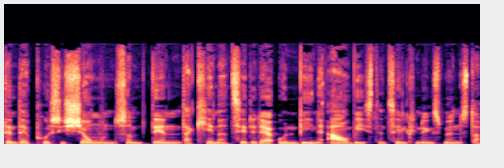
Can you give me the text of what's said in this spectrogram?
den der position, som den, der kender til det der undvigende, afvisende tilknytningsmønster,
